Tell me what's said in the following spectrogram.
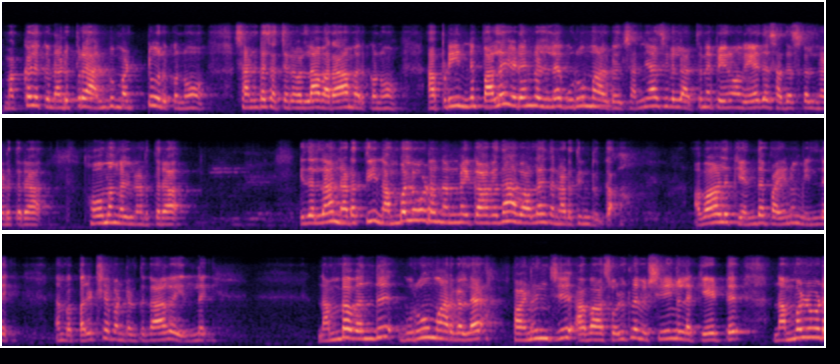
மக்களுக்கு நடுப்புற அன்பு மட்டும் இருக்கணும் சண்டை சச்சரவெல்லாம் வராம இருக்கணும் அப்படின்னு பல இடங்கள்ல குருமார்கள் சன்னியாசிகள் அத்தனை பேரும் வேத சதஸ்கள் நடத்துறா ஹோமங்கள் நடத்துறா. இதெல்லாம் நடத்தி நம்மளோட நன்மைக்காக தான் அவள் இதை நடத்திட்டு இருக்கா. அவளுக்கு எந்த பயனும் இல்லை. நம்ம பரீட்சை பண்றதுக்காக இல்லை. நம்ம வந்து குருமார்களை பணிஞ்சு அவ சொல்ற விஷயங்களை கேட்டு நம்மளோட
